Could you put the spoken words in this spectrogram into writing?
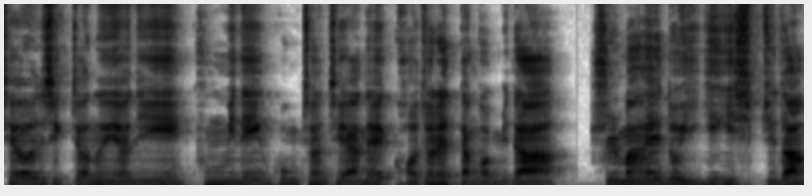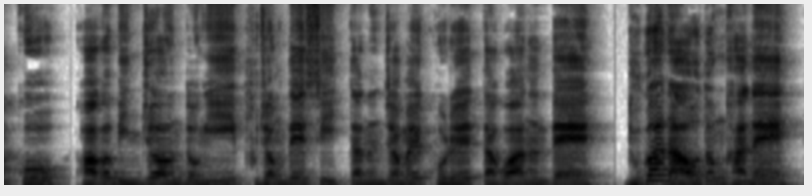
최원식 전 의원이 국민의힘 공천 제안을 거절했단 겁니다. 출마해도 이기기 쉽지도 않고 과거 민주화운동이 부정될 수 있다는 점을 고려했다고 하는데 누가 나오던 간에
